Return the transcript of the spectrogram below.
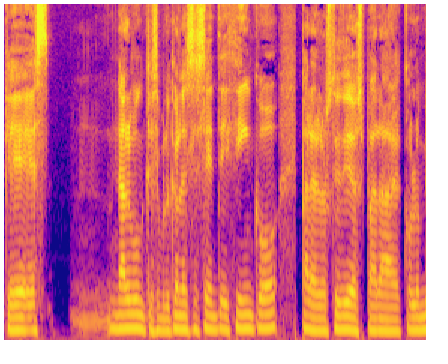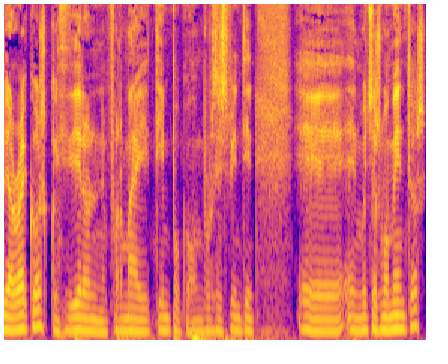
que es un álbum que se publicó en el 65 para los estudios para Columbia Records, coincidieron en forma y tiempo con Bruce Springsteen eh, en muchos momentos.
